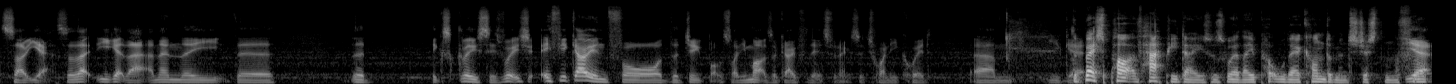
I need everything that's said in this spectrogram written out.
So yeah, so that you get that, and then the the the exclusives. Which, if you're going for the jukebox one, you might as well go for this for an extra twenty quid. Um, you get The best part of Happy Days was where they put all their condiments just on the floor. yeah,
